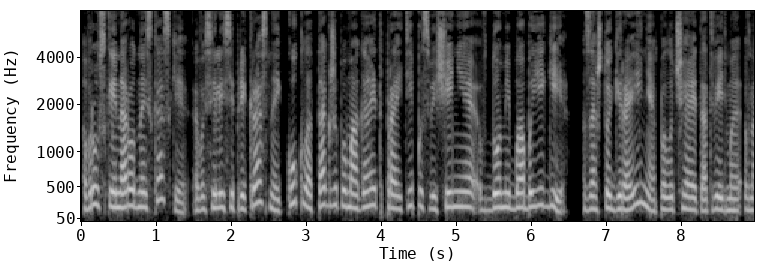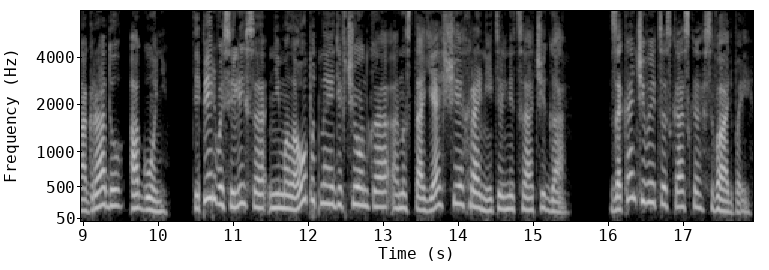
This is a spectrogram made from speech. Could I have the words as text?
В русской народной сказке Василисе Прекрасной кукла также помогает пройти посвящение в доме Бабы-Яги, за что героиня получает от ведьмы в награду огонь. Теперь Василиса не малоопытная девчонка, а настоящая хранительница очага. Заканчивается сказка свадьбой.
